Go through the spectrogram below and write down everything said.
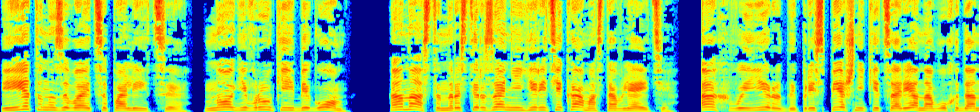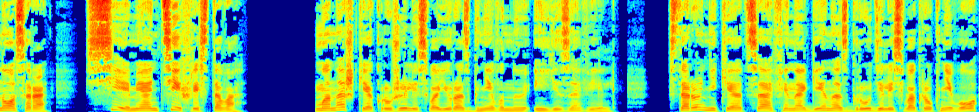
И это называется полиция. Ноги в руки и бегом. А нас-то на растерзание еретикам оставляете. Ах вы, ироды, приспешники царя Навуходоносора, семя Антихристова. Монашки окружили свою разгневанную Иезавель. Сторонники отца Финогена сгрудились вокруг него,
